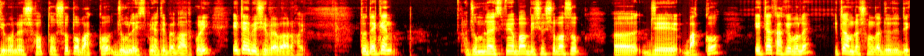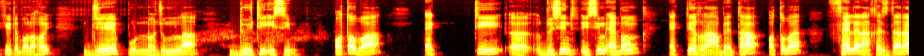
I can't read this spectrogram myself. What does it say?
জীবনের শত শত বাক্য জুমলা ইসমিয়াতে ব্যবহার করি। এটাই বেশি ব্যবহার হয়। তো দেখেন, জুমলা ইসমিয়া বা বিশেষ্যবাচক যে বাক্য, এটা কাকে বলে? এটা আমরা সংজ্ঞা যদি দেখি, এটা বলা হয় যে পূর্ণ জুমলা দুইটি ইসিম, অথবা একটি দুই ইসিম এবং একটি রাবেতা অথবা ফেলে নাকেজ দ্বারা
